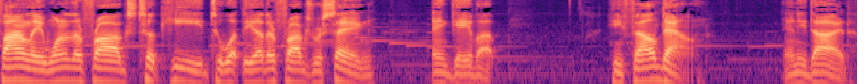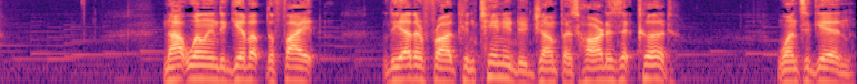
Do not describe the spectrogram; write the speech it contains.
Finally, one of the frogs took heed to what the other frogs were saying and gave up. He fell down and he died. Not willing to give up the fight, the other frog continued to jump as hard as it could. Once again,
